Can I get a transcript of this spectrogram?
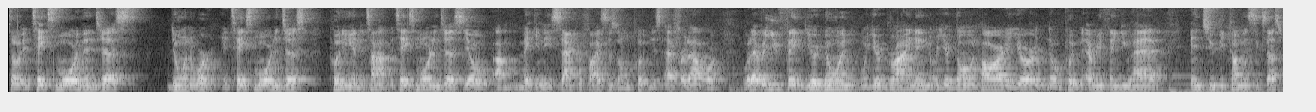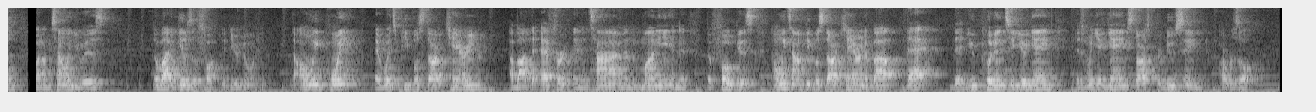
So it takes more than just doing the work. It takes more than just putting in the time. It takes more than just, yo, I'm making these sacrifices or I'm putting this effort out or whatever you think you're doing when you're grinding or you're going hard or you're you know, putting everything you have into becoming successful. What I'm telling you is nobody gives a fuck that you're doing it. The only point at which people start caring about the effort and the time and the money and the, the focus, the only time people start caring about that that you put into your game is when your game starts producing a result.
